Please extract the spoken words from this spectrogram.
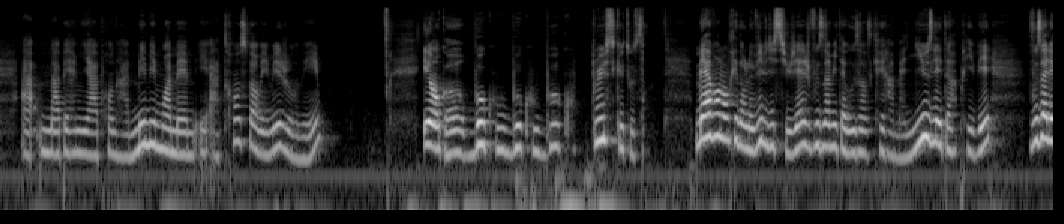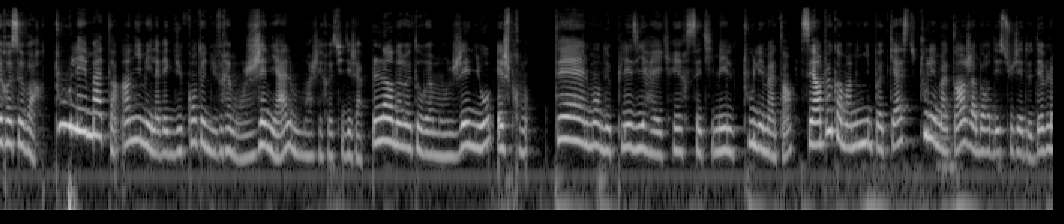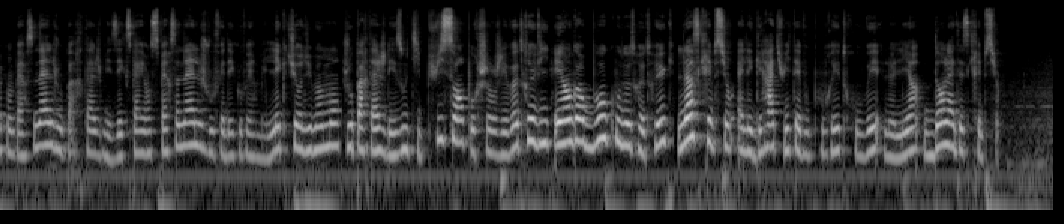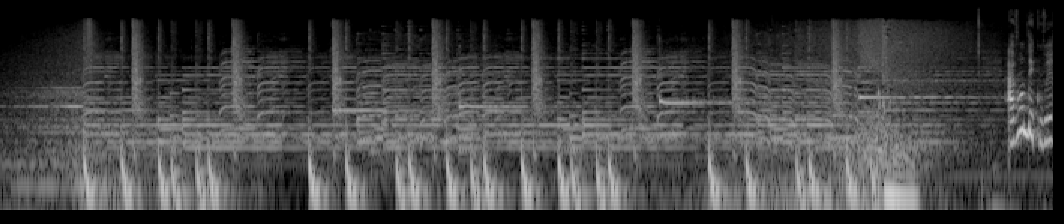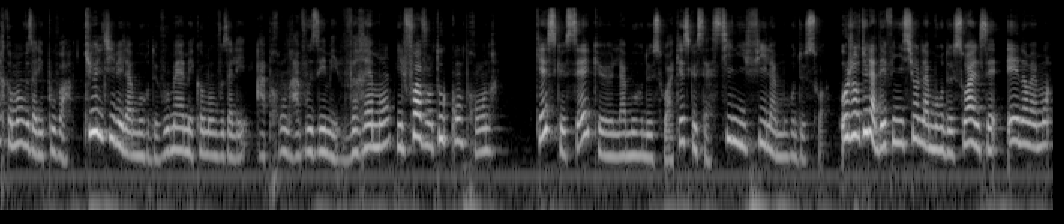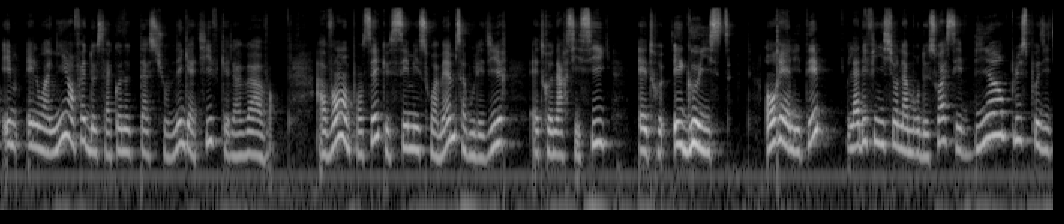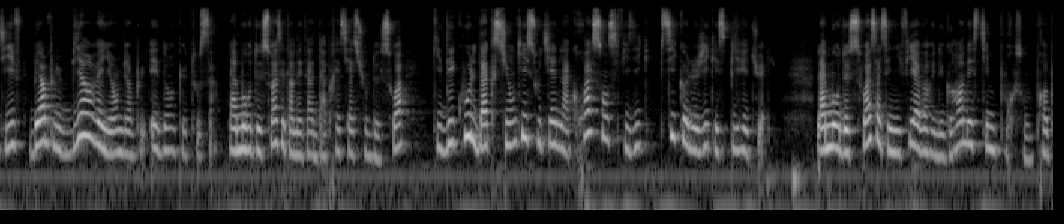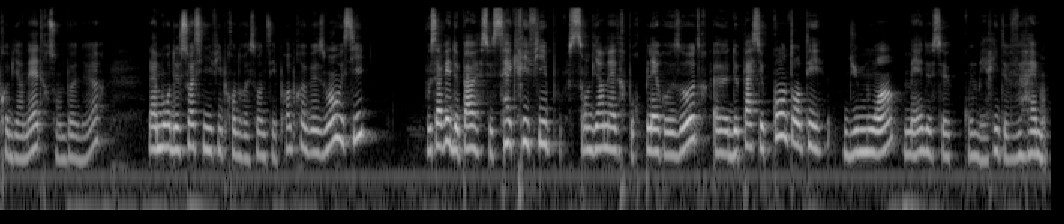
m'a permis à apprendre à m'aimer moi-même et à transformer mes journées, et encore beaucoup, beaucoup, beaucoup plus que tout ça. Mais avant d'entrer dans le vif du sujet, je vous invite à vous inscrire à ma newsletter privée vous allez recevoir tous les matins un email avec du contenu vraiment génial. Moi, j'ai reçu déjà plein de retours vraiment géniaux et je prends tellement de plaisir à écrire cet email tous les matins. C'est un peu comme un mini podcast. Tous les matins, j'aborde des sujets de développement personnel, je vous partage mes expériences personnelles, je vous fais découvrir mes lectures du moment, je vous partage des outils puissants pour changer votre vie et encore beaucoup d'autres trucs. L'inscription, elle est gratuite et vous pourrez trouver le lien dans la description. Avant de découvrir comment vous allez pouvoir cultiver l'amour de vous-même et comment vous allez apprendre à vous aimer vraiment, il faut avant tout comprendre Qu'est-ce que c'est que l'amour de soi Qu'est-ce que ça signifie l'amour de soi Aujourd'hui, la définition de l'amour de soi, elle s'est énormément éloignée en fait de sa connotation négative qu'elle avait avant. Avant, on pensait que s'aimer soi-même, ça voulait dire être narcissique, être égoïste. En réalité, la définition de l'amour de soi, c'est bien plus positif, bien plus bienveillant, bien plus aidant que tout ça. L'amour de soi, c'est un état d'appréciation de soi qui découle d'actions qui soutiennent la croissance physique, psychologique et spirituelle. L'amour de soi, ça signifie avoir une grande estime pour son propre bien-être, son bonheur. L'amour de soi signifie prendre soin de ses propres besoins aussi, vous savez, de ne pas se sacrifier pour son bien-être pour plaire aux autres, euh, de ne pas se contenter du moins, mais de ce qu'on mérite vraiment.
